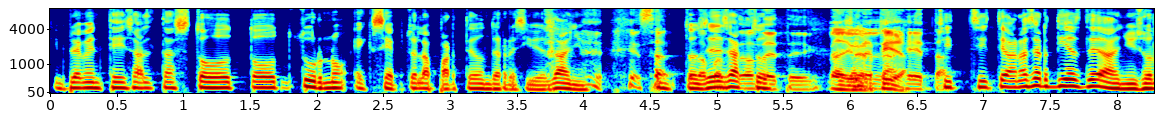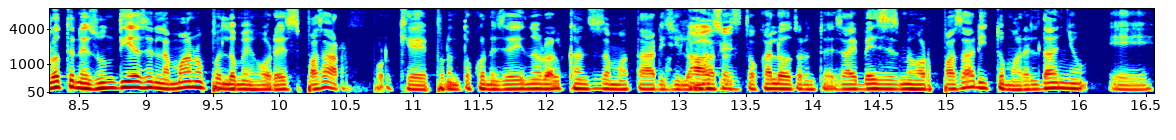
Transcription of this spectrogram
simplemente saltas todo, todo tu turno, excepto la parte donde recibes daño. Exacto, Entonces, exacto. te La. Si, si te van a hacer 10 de daño y solo tenés un 10 en la mano, pues lo mejor es pasar, porque de pronto con ese 10 no lo alcanzas a matar y si lo Ah, matas sí. toca al otro. Entonces hay veces mejor pasar y tomar el daño eh,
